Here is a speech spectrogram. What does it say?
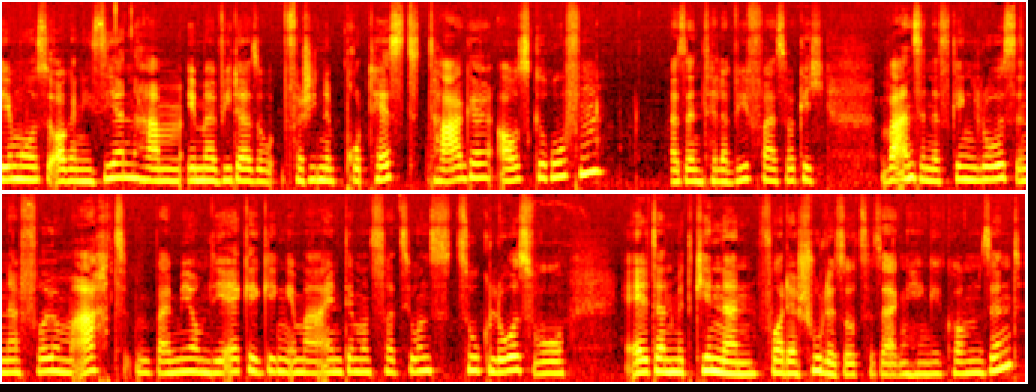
Demos organisieren, haben immer wieder so verschiedene Protesttage ausgerufen. Also in Tel Aviv war es wirklich Wahnsinn. Es ging los in der Früh um acht. Bei mir um die Ecke ging immer ein Demonstrationszug los, wo Eltern mit Kindern vor der Schule sozusagen hingekommen sind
